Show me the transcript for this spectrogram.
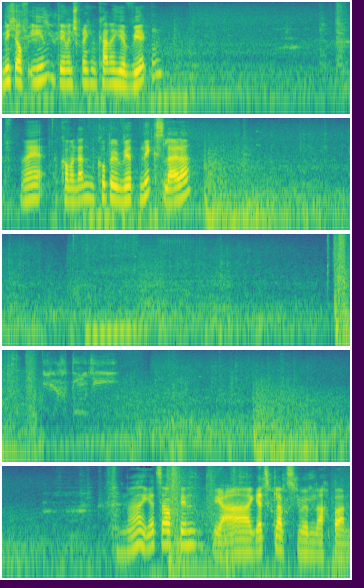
nicht auf ihn, dementsprechend kann er hier wirken. Naja, Kommandantenkuppel wird nix, leider. Na, jetzt auf den... Ja, jetzt klappt es mit dem Nachbarn.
